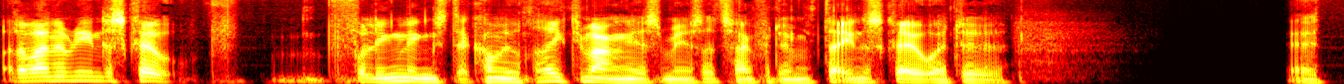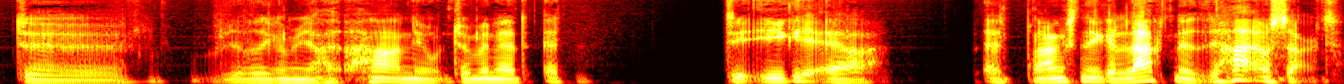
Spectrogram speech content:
Og der var nemlig en, der skrev for længe, længe, der kom rigtig mange sms'er, tak for dem. Der er en, der skrev, at, øh, at øh, jeg ved ikke, om jeg har nævnt det, men at, at det ikke er, at branchen ikke er lagt ned. Det har jeg jo sagt.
